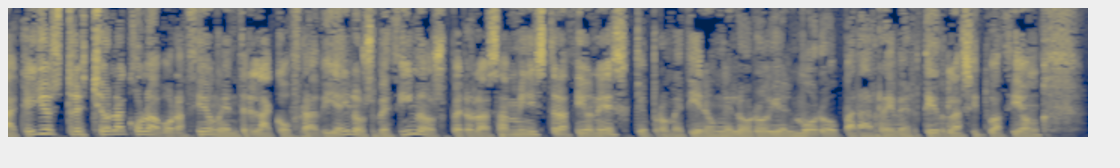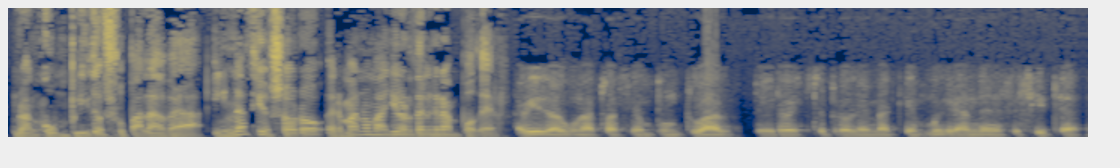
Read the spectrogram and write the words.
Aquello estrechó la colaboración entre la cofradía y los vecinos, pero las administraciones que prometieron el oro y el moro para revertir la situación no han cumplido su palabra. Ignacio Soro, hermano mayor del Gran Poder. Ha habido alguna actuación puntual, pero este problema que es muy grande necesita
